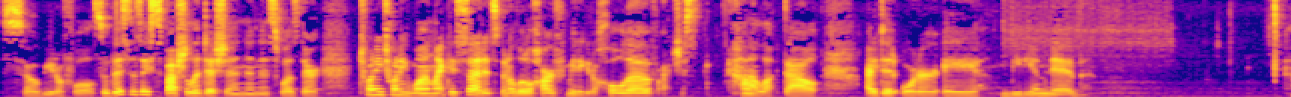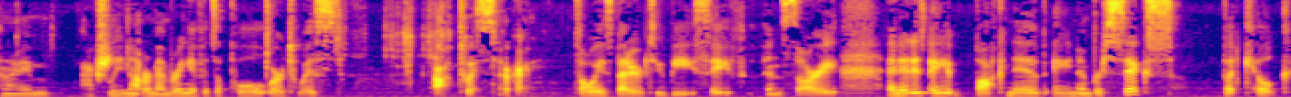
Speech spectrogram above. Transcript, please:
So beautiful. So this is a special edition and this was their 2021. Like I said, it's been a little hard for me to get a hold of. I just kind of lucked out. I did order a medium nib. and I'm actually not remembering if it's a pull or a twist. Ah, twist, okay. It's always better to be safe than sorry. And it is a Bock nib, a number six, but Kilk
